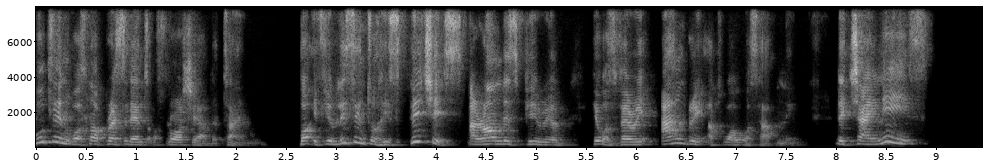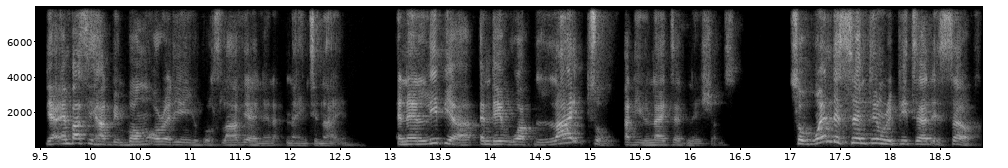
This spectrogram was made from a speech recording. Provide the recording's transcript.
Putin was not president of Russia at the time. But if you listen to his speeches around this period, he was very angry at what was happening. The Chinese, their embassy had been bombed already in Yugoslavia in 99 and then Libya, and they were lied to at the United Nations. So when the same thing repeated itself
